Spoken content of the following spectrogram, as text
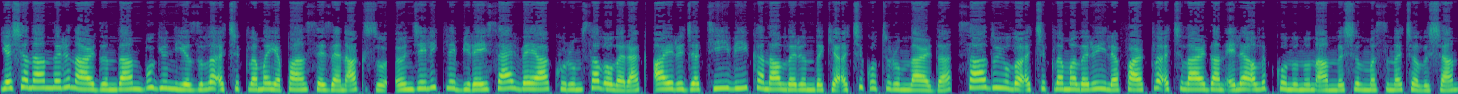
Yaşananların ardından bugün yazılı açıklama yapan Sezen Aksu, öncelikle bireysel veya kurumsal olarak, ayrıca TV kanallarındaki açık oturumlarda, sağduyulu açıklamalarıyla farklı açılardan ele alıp konunun anlaşılmasına çalışan,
